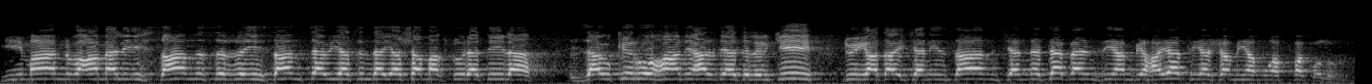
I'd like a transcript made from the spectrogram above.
İman ve ameli ihsan, sırrı ihsan seviyesinde yaşamak suretiyle zevki ruhani elde edilir ki, dünyadayken insan cennete benzeyen bir hayat yaşamaya muvaffak olur.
